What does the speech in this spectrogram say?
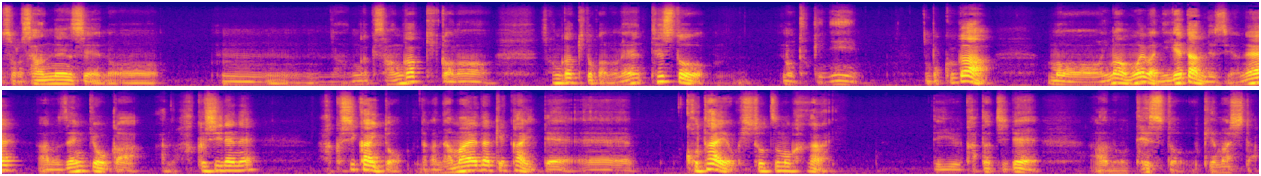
その3年生の、うん、何学期 ?3 学期かな ?3 学期とかのね、テストの時に、僕が、もう今思えば逃げたんですよね。あの全教科、あの白紙でね、白紙回答、だから名前だけ書いて、えー、答えを一つも書かないっていう形で、あのテストを受けました。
